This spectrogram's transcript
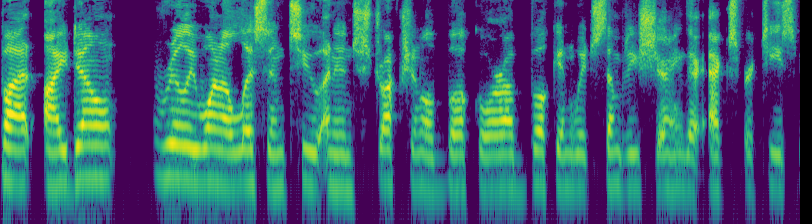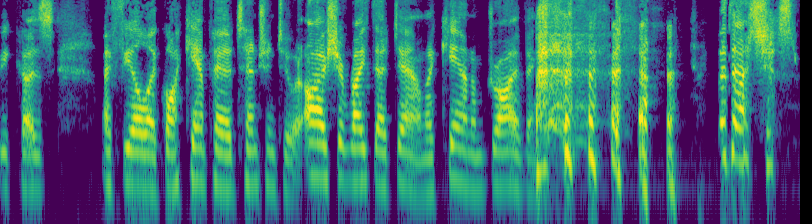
but I don't really want to listen to an instructional book or a book in which somebody's sharing their expertise because I feel like, well, I can't pay attention to it. Oh, I should write that down. I can't. I'm driving. but that's just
